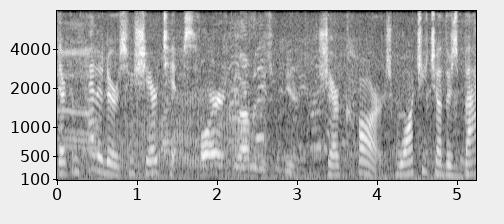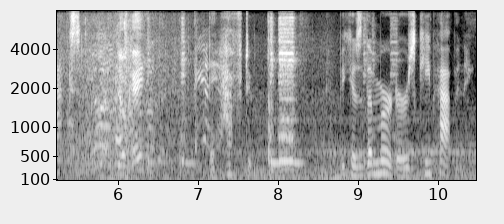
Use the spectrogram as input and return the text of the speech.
They're competitors who share tips. Four kilometers from here. Share cars, watch each other's backs. You okay? They have to. Because the murders keep happening.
